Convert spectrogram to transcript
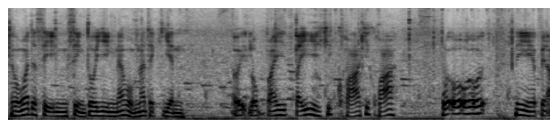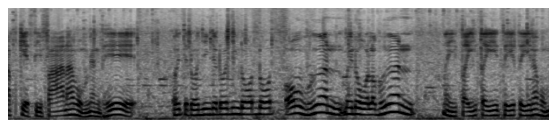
ต่ผมว่าจะสิงสิงตัวยิงนะผมน่าจะเกียนเอ้ยลบไปตีคลิกขวาคลิกขวาโอ้ยโอ้ยโอ้ยนี่เป็นอัปเกรดสีฟ้านะผมอย่างเท่เอ้ยจะโดนยิงจะโดนยิงโดดโดดโอ้เพื่อนไม่โดนละเพื่อนนี่ตีตีตีตีนะผม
